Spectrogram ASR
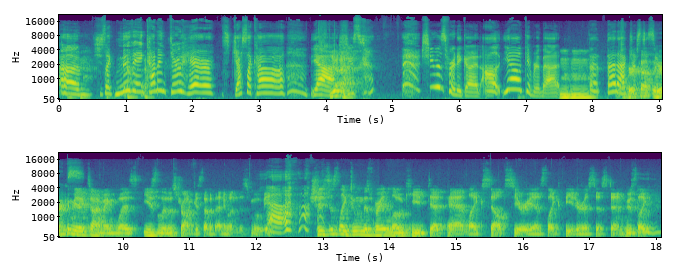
um, she's like moving, coming through here. It's Jessica. Yeah, Yeah. she's. She was pretty good. I'll yeah, I'll give her that. Mhm. That that her, actress co- her comedic timing was easily the strongest out of anyone in this movie. Yeah. She's just like doing this very low key, deadpan, like self serious, like theater assistant who's like Mm-hmm.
